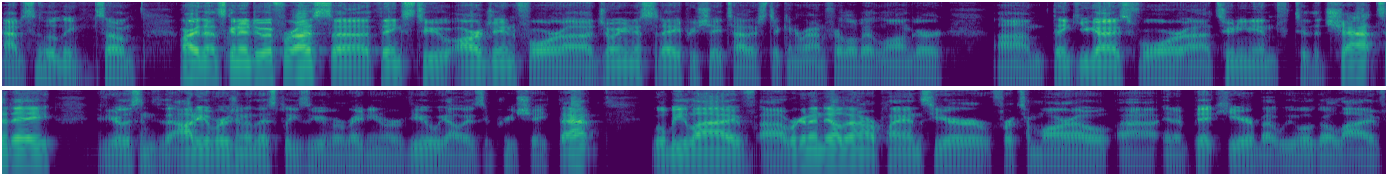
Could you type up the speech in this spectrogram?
absolutely. So, all right, that's going to do it for us. Uh, thanks to Arjun for uh, joining us today. Appreciate Tyler sticking around for a little bit longer. Um, thank you guys for uh, tuning in to the chat today. If you're listening to the audio version of this, please leave a rating or review. We always appreciate that. We'll be live. Uh, we're going to nail down our plans here for tomorrow uh, in a bit here, but we will go live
